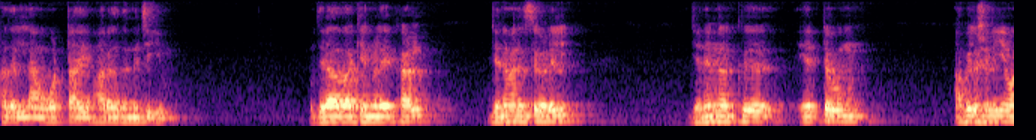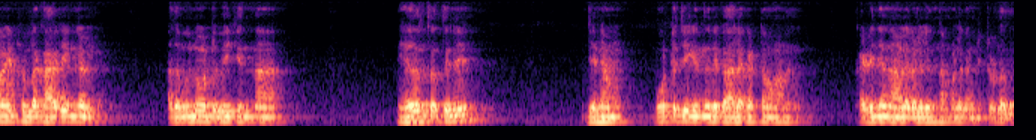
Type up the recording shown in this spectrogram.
അതെല്ലാം വോട്ടായി മാറുക തന്നെ ചെയ്യും. മുദ്രാവാക്യങ്ങളെക്കാൾ ജനമനസ്സുകളിൽ ജനങ്ങൾക്ക് ഏറ്റവും അഭിലഷണീയമായിട്ടുള്ള കാര്യങ്ങൾ അത് മുന്നോട്ട് വയ്ക്കുന്ന നേതൃത്വത്തിന് ജനം വോട്ട് ചെയ്യുന്നൊരു കാലഘട്ടമാണ് കഴിഞ്ഞ നാളുകളിൽ നമ്മൾ കണ്ടിട്ടുള്ളത്.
